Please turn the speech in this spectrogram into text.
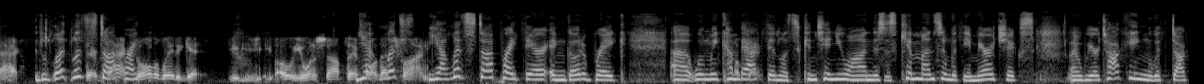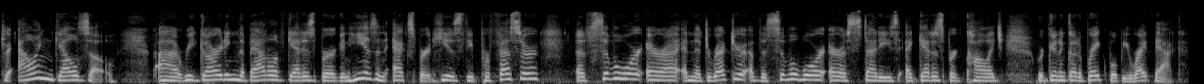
let, us stop right all the way to get you, you, oh, you want to stop there? Yeah, oh, that's fine. Yeah, let's stop right there and go to break. Uh, when we come okay. back, then let's continue on. This is Kim Monson with the Americhicks, and we are talking with Dr. Allen Guelzo uh, regarding the Battle of Gettysburg, and he is an expert. He is the professor of Civil War era and the director of the Civil War era studies at Gettysburg College. We're going to go to break. We'll be right back.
